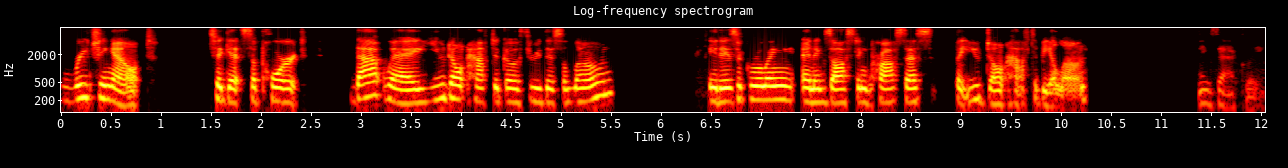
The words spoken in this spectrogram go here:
reaching out to get support that way, you don't have to go through this alone. It is a grueling and exhausting process, but you don't have to be alone. Exactly.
